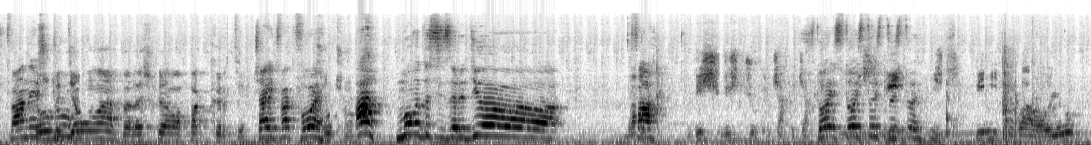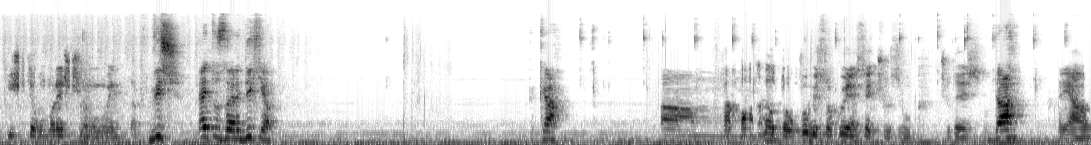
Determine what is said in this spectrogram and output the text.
С това То нещо... видяло на бележка, ама пак кърти. Чакай, това какво е? А, мога да си заредя... Това. Виж, виж, чу, чакай, чакай. Стой, стой, стой, стой, стой. Изпи това олио и ще умреш на момента. Виж, ето заредих я. Така. Ам... Това падна от толкова високо и не се чу звук. Чудесно. Да, Реално.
